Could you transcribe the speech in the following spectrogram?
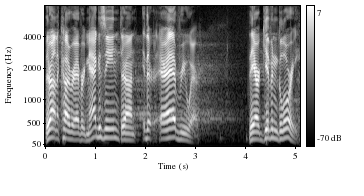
they're on the cover of every magazine, they're, on, they're everywhere. They are given glory.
